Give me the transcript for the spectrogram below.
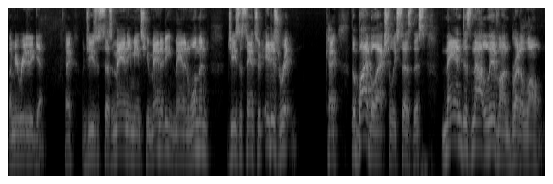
let me read it again. Okay, when Jesus says man, he means humanity, man and woman. Jesus answered, It is written. Okay, the Bible actually says this man does not live on bread alone,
